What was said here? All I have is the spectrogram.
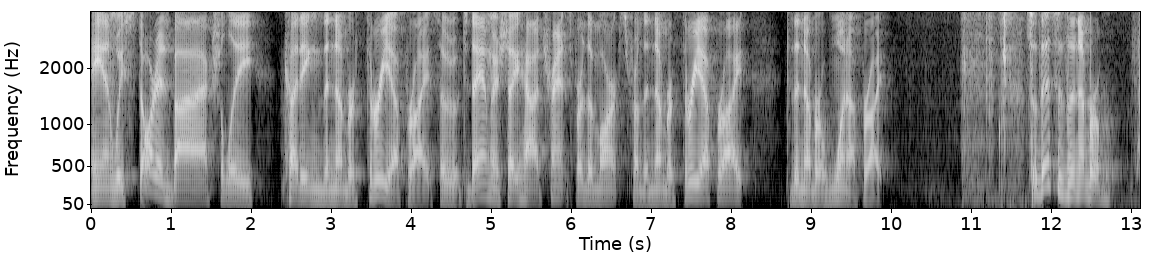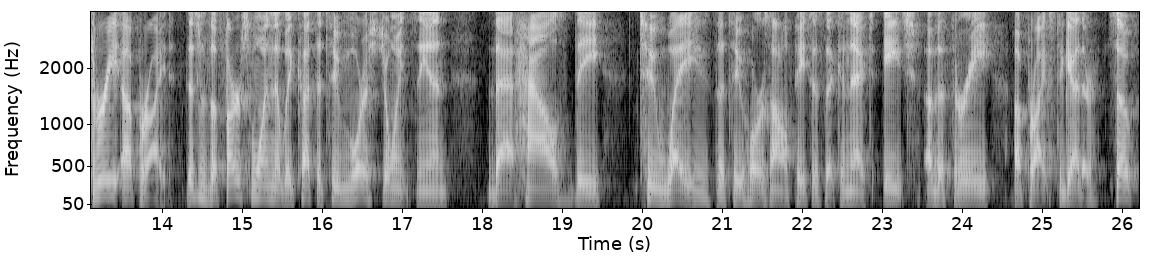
and we started by actually cutting the number three upright. So today I'm going to show you how I transfer the marks from the number three upright to the number one upright. So this is the number three upright. This is the first one that we cut the two mortise joints in that house the two ways, the two horizontal pieces that connect each of the three uprights together. So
